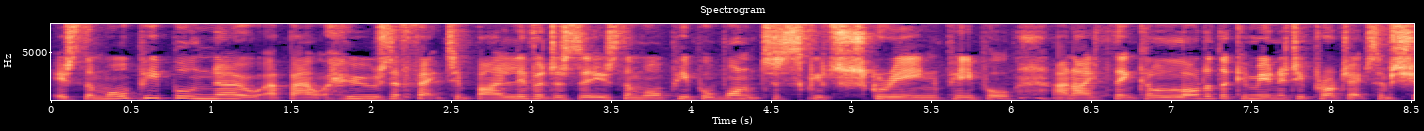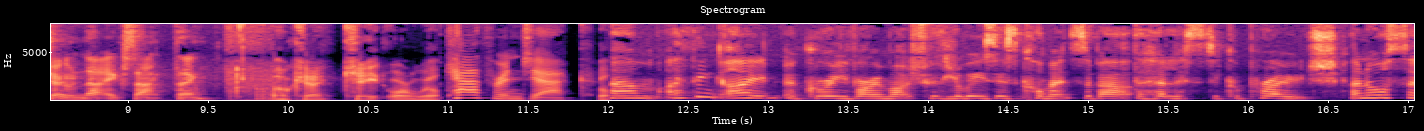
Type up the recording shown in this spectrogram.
is the more people know about who's affected by liver disease, the more people want to sc- screen people. And I think a lot of the community projects have shown that exact thing. Okay. Kate or Will? Catherine Jack. Um, I think I agree very much with Louise's comments about the holistic approach. And also,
